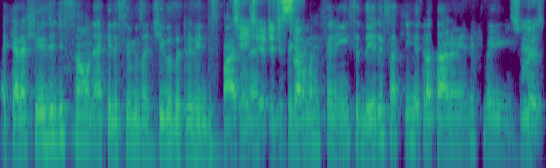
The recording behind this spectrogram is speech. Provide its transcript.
É que era cheio de edição, né? Aqueles filmes antigos do 300 de Esparta, Sim, né? cheio de Pegaram edição. uma referência dele, só que retrataram ele. Foi, Isso mesmo.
